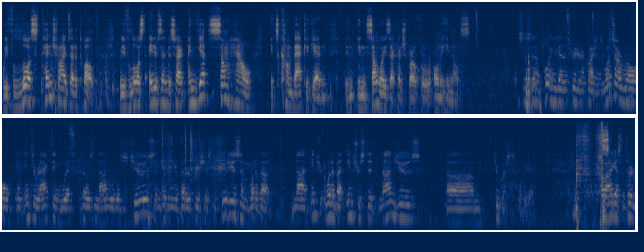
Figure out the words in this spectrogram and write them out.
We've lost 10 tribes out of 12. We've lost 80% of the Mitzrayim, and yet somehow it's come back again in, in some ways that Baruch Hu, only he knows. This is uh, pulling together three different questions. What's our role in interacting with those non-religious Jews and giving a better appreciation of Judaism? What about non what about interested non-Jews? Um, two questions pulled together. Oh, I guess the third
